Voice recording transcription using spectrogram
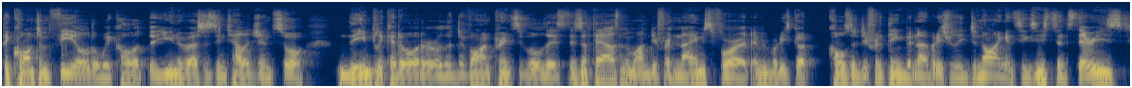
the quantum field or we call it the universe's intelligence or the implicate order or the divine principle. There's, there's a thousand and one different names for it. Everybody's got calls a different thing, but nobody's really denying its existence. There is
